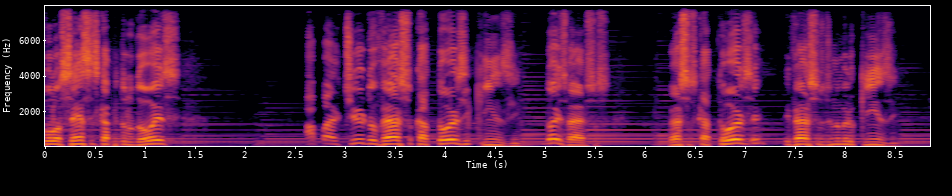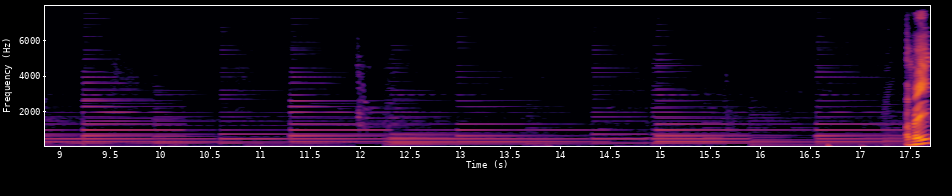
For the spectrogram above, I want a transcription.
Colossenses capítulo 2, a partir do verso 14 e 15. Dois versos. Versos 14 e versos de número 15. Amém?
